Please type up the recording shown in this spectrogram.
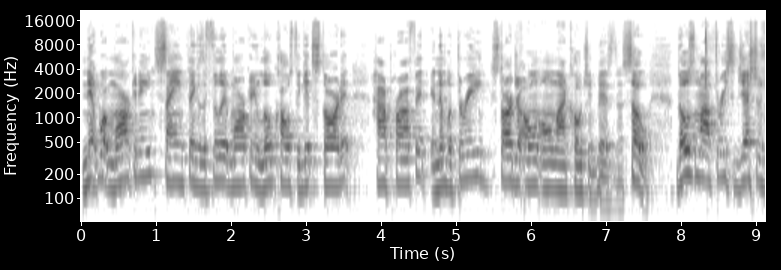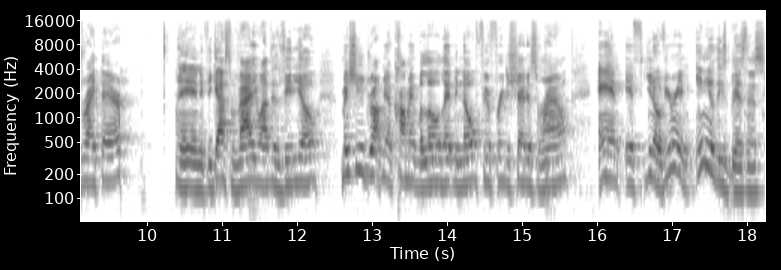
network marketing, same thing as affiliate marketing, low cost to get started, high profit. And number three, start your own online coaching business. So those are my three suggestions right there. And if you got some value out of this video, make sure you drop me a comment below. Let me know. Feel free to share this around. And if you know if you're in any of these business,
